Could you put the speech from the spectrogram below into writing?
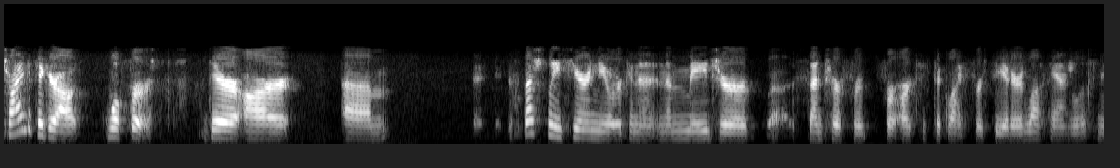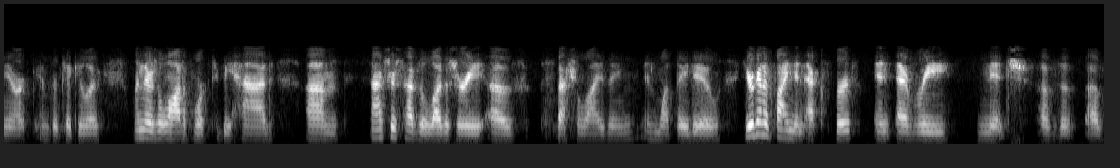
trying to figure out. Well, first, there are um, especially here in New York, in a, in a major uh, center for, for artistic life for theater, Los Angeles, New York in particular, when there's a lot of work to be had, um, actors have the luxury of specializing in what they do. You're going to find an expert in every niche of the of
